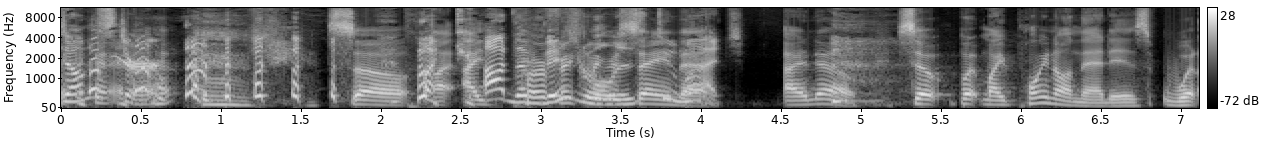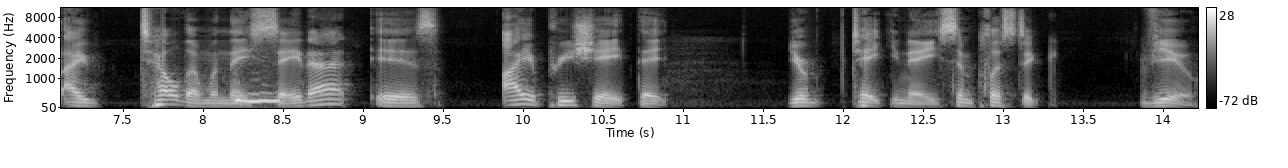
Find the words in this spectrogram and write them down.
dumpster. So My I, I God, the perfectly visual was saying too that. much. I know. So, but my point on that is what I tell them when they Mhm. say that is I appreciate that you're taking a simplistic view.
